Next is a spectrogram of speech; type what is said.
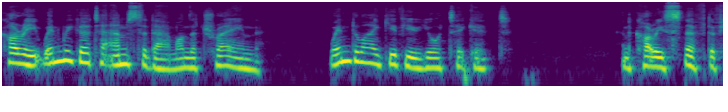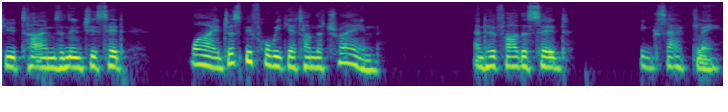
Corrie, when we go to Amsterdam on the train, when do I give you your ticket? And Corrie sniffed a few times and then she said, Why, just before we get on the train? And her father said, Exactly.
